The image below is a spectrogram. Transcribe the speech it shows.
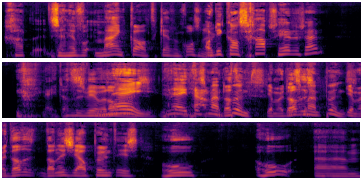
gaat. Er zijn heel veel. Mijn kat, Kevin Costner. Oh, die kan schaapsherder zijn? Nee, dat is weer wat Nee, anders. nee, dat is mijn punt. Ja, maar Dat dat, is mijn punt. Ja, maar dat is, dan is jouw punt is hoe, hoe, ehm,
